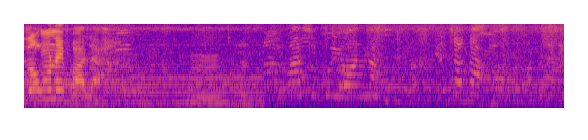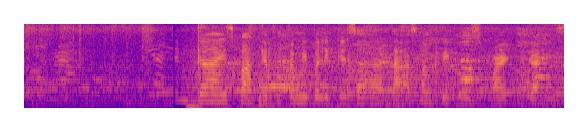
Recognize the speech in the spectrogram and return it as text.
Dito ako muna ipala. Hmm. And guys, bakit na kami balik sa taas ng People's Park guys?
